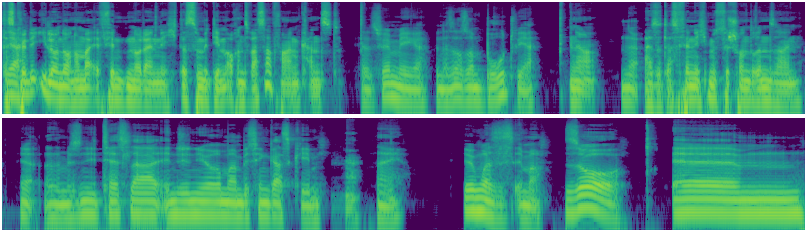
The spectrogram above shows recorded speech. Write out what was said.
Das Ja. könnte Elon doch nochmal erfinden oder nicht, dass du mit dem auch ins Wasser fahren kannst. Das wäre mega, wenn das auch so ein Boot wäre. Ja. Ja. Also das finde ich müsste schon drin sein. Ja, also müssen die Tesla-Ingenieure mal ein bisschen Gas geben. Ja. Naja. Irgendwas ist immer. So. Ähm.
